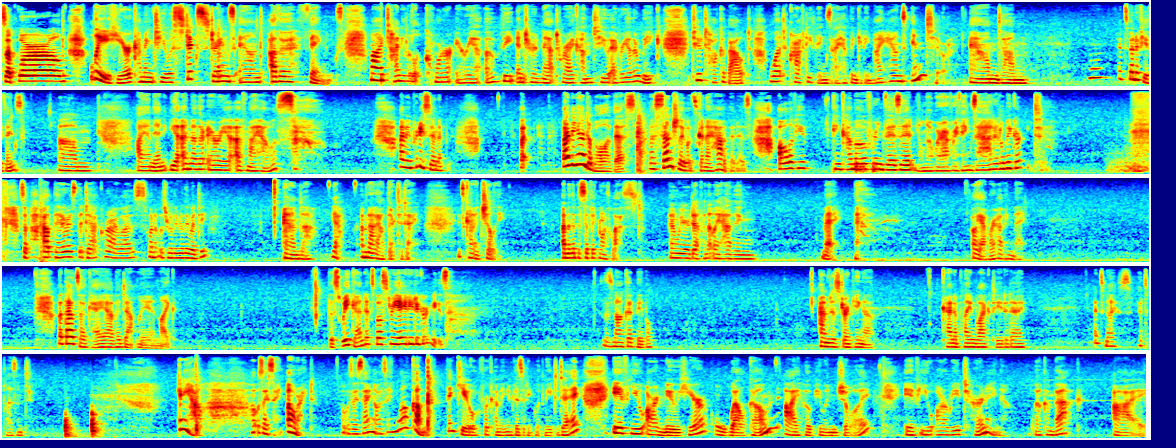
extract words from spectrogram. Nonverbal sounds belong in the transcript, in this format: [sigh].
What's up world? Lee here coming to you with sticks, strings, and other things. My tiny little corner area of the internet where I come to you every other week to talk about what crafty things I have been getting my hands into. And um, hmm, it's been a few things. Um, I am in yet another area of my house. [laughs] I mean, pretty soon, but by the end of all of this, essentially what's going to happen is all of you can come over and visit. You'll know where everything's at. It'll be great. So out there is the deck where I was when it was really, really windy. And uh, yeah, I'm not out there today. It's kind of chilly. I'm in the Pacific Northwest and we are definitely having May. [laughs] oh yeah, we're having May. But that's okay, evidently in like this weekend it's supposed to be 80 degrees. This is not good, people. I'm just drinking a kind of plain black tea today. It's nice. It's pleasant. Anyhow, what was I saying? Oh, right. What was I saying? I was saying welcome. Thank you for coming and visiting with me today. If you are new here, welcome. I hope you enjoy. If you are returning, welcome back. I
